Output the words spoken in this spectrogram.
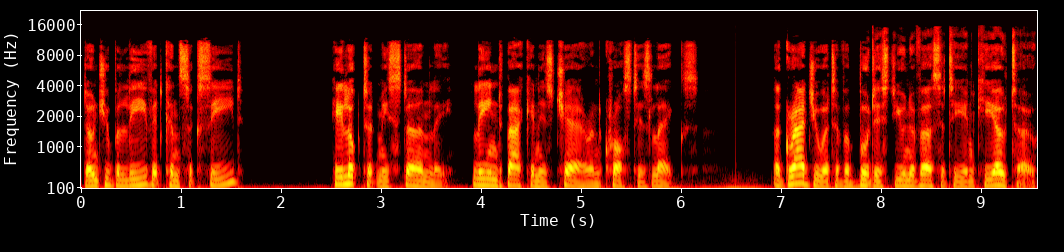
Don't you believe it can succeed? He looked at me sternly, leaned back in his chair, and crossed his legs. A graduate of a Buddhist university in Kyoto,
